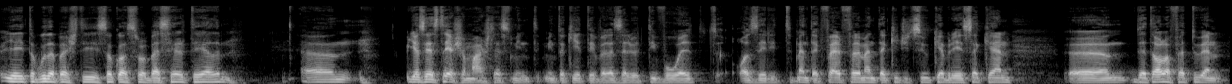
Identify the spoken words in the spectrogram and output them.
ugye itt a budapesti szakaszról beszéltél. Um, ugye azért ez teljesen más lesz, mint, mint a két évvel ezelőtti volt. Azért itt mentek felfele, mentek kicsit szűkebb részeken, de te alapvetően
